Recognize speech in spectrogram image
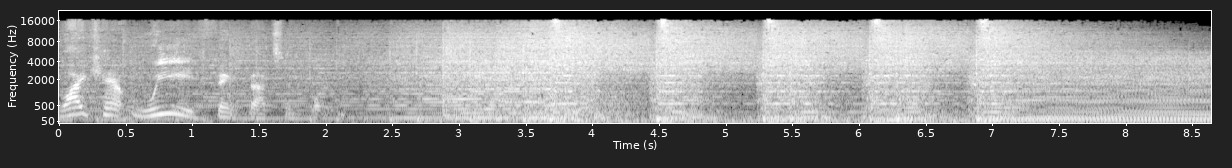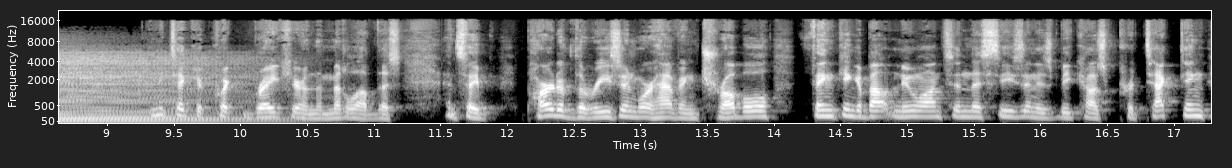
Why can't we think that's important? Take a quick break here in the middle of this and say part of the reason we're having trouble thinking about nuance in this season is because protecting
